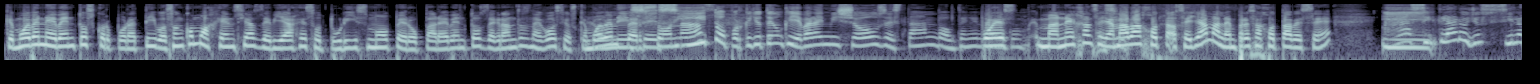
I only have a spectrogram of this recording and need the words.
que mueven eventos corporativos. Son como agencias de viajes o turismo, pero para eventos de grandes negocios, que mueven necesito, personas. porque yo tengo que llevar ahí mis shows estando. Pues manejan, se llamaba J, se llama la empresa JBC. Y ah, sí, claro, yo sí lo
